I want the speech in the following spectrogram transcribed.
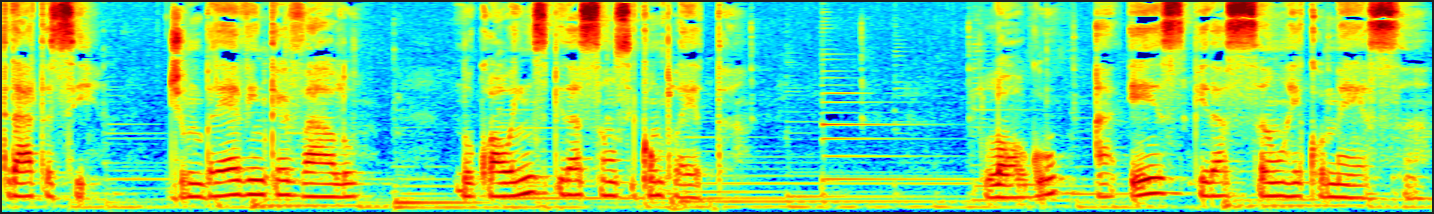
Trata-se de um breve intervalo no qual a inspiração se completa. Logo, a expiração recomeça.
